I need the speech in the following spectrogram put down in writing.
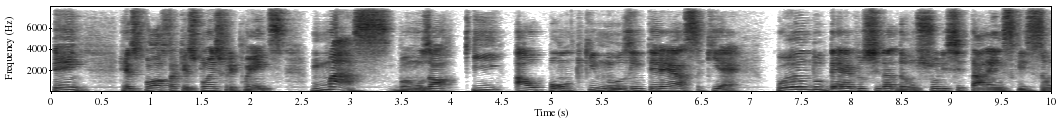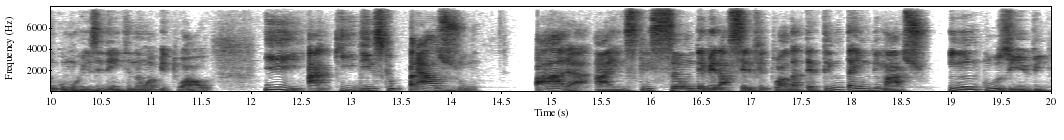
Tem resposta a questões frequentes, mas vamos aqui ao ponto que nos interessa, que é quando deve o cidadão solicitar a inscrição como residente não habitual. E aqui diz que o prazo para a inscrição deverá ser efetuado até 31 de março, inclusive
